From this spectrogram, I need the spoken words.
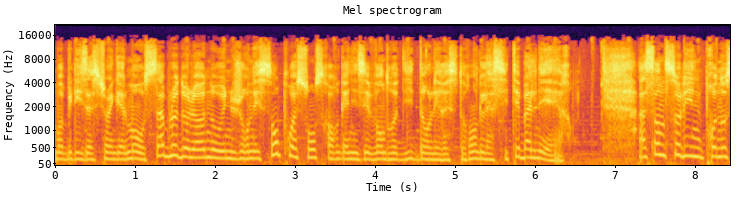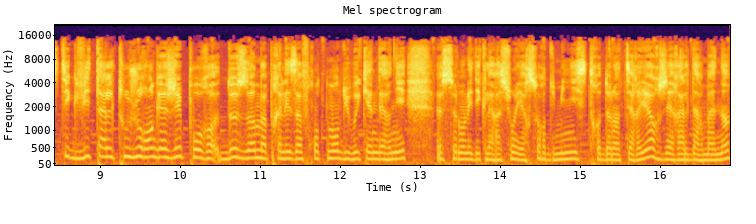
Mobilisation également au Sable d'Olonne où une journée sans poisson sera organisée vendredi dans les restaurants de la cité balnéaire. À Sainte-Soline, pronostic vital toujours engagé pour deux hommes après les affrontements du week-end dernier. Selon les déclarations hier soir du ministre de l'Intérieur, Gérald Darmanin,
